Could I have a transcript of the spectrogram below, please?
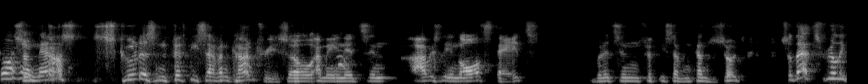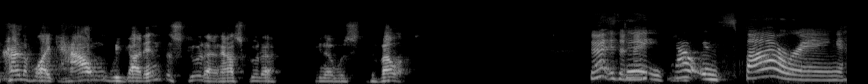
Go ahead. So now SCUTA's in 57 countries. So I mean, it's in obviously in all states, but it's in 57 countries. So so that's really kind of like how we got into SCUTA and how SCUTA, you know, was developed. That is amazing. how inspiring.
